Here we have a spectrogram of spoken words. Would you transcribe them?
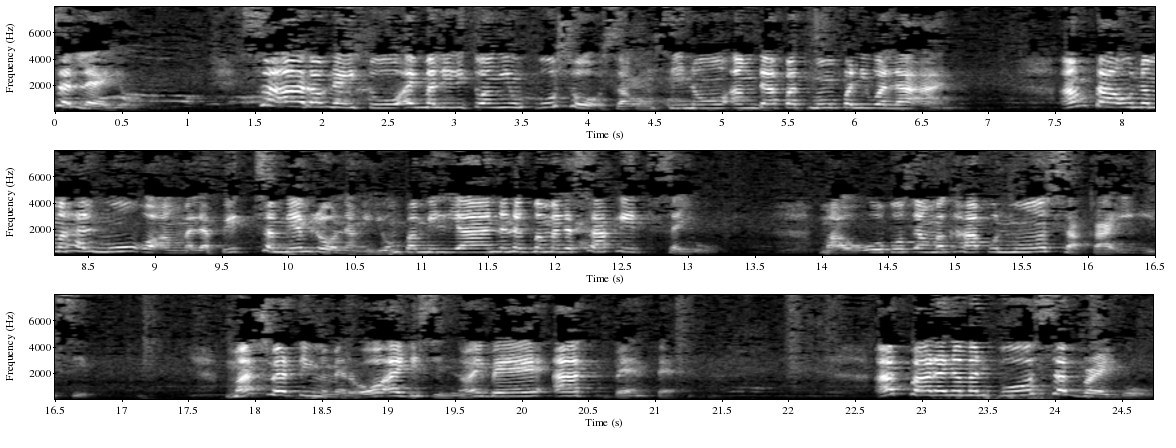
sa Leo. Sa araw na ito ay malilito ang iyong puso sa kung sino ang dapat mong paniwalaan. Ang tao na mahal mo o ang malapit sa miyembro ng iyong pamilya na nagmamalasakit sa iyo. Mauubos ang maghapon mo sa kaiisip. Maswerteng numero ay 19 at 20. At para naman po sa Virgo,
